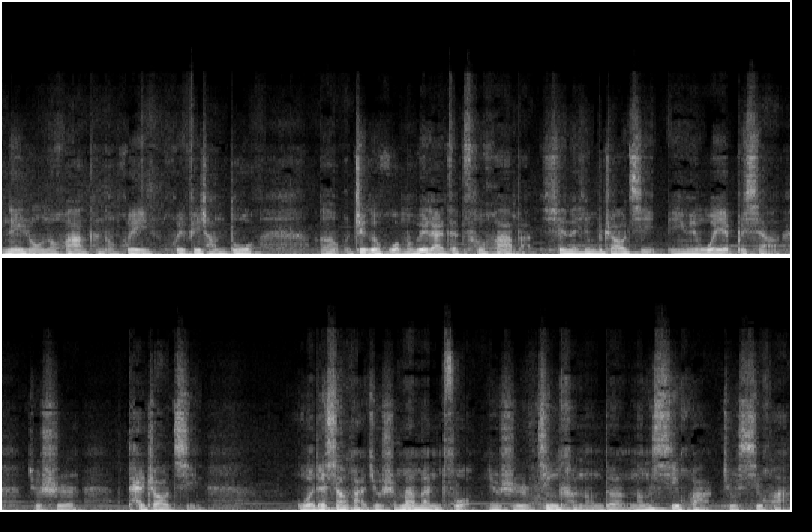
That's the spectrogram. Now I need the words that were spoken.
内容的话，可能会会非常多。嗯，这个我们未来再策划吧，现在先不着急，因为我也不想就是太着急。我的想法就是慢慢做，就是尽可能的能细化就细化。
